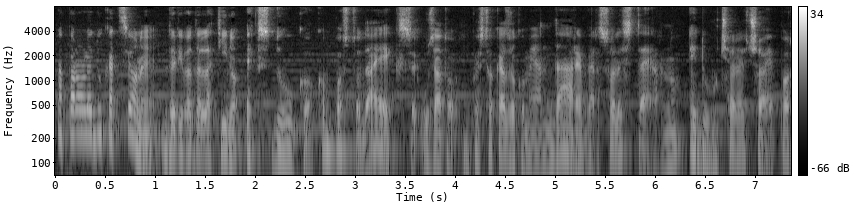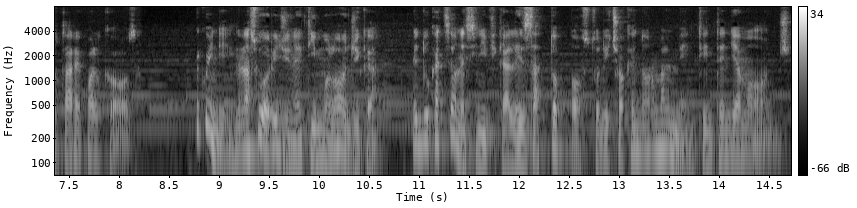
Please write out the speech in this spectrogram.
La parola educazione deriva dal latino ex duco, composto da ex, usato in questo caso come andare verso l'esterno, e ducere, cioè portare qualcosa. E quindi, nella sua origine etimologica, l'educazione significa l'esatto opposto di ciò che normalmente intendiamo oggi.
